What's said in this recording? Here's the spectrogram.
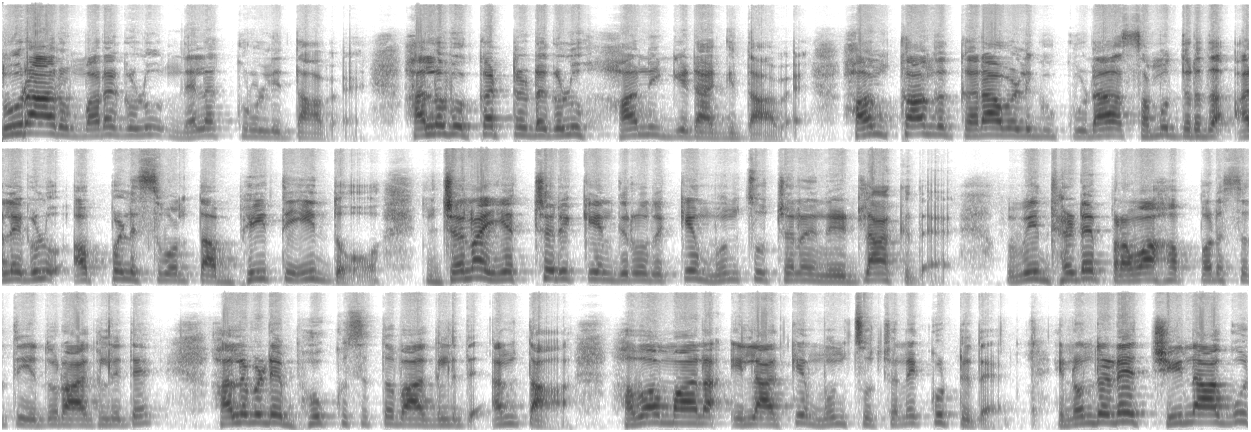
ನೂರಾರು ಮರಗಳು ನೆಲಕ್ಕುರುಳಿದ್ದಾವೆ. ಹಲವು ಕಟ್ಟಡಗಳು ಹಾನಿಗೀಡಾಗಿದ್ದಾವೆ. ಹಾಂಗ್ಕಾಂಗ್ ಕರಾವಳಿಗೂ ಕೂಡ ಸಮುದ್ರದ ಅಲೆಗಳು ಅಪ್ಪಳಿಸುವಂತ ಭೀತಿ ಇದ್ದು, ಜನ ಎಚ್ಚರಿಕೆಯಿಂದಿರೋದಕ್ಕೆ ಮುನ್ಸೂಚನೆ ನೀಡಲಾಗಿದೆ. ವಿವಿಧೆಡೆ ಪ್ರವಾಹ ಪರಿಸ್ಥಿತಿ ಎದುರಾಗಲಿದೆ. ಹಲವೆಡೆ ಭೂಕುಸಿತವಾಗಲಿದೆ ಅಂತ ಹವಾಮಾನ ಇಲಾಖೆ ಮುನ್ಸೂಚನೆ ಕೊಟ್ಟಿದೆ. ಇನ್ನೊಂದೆಡೆ ಚೀನಾಗೂ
